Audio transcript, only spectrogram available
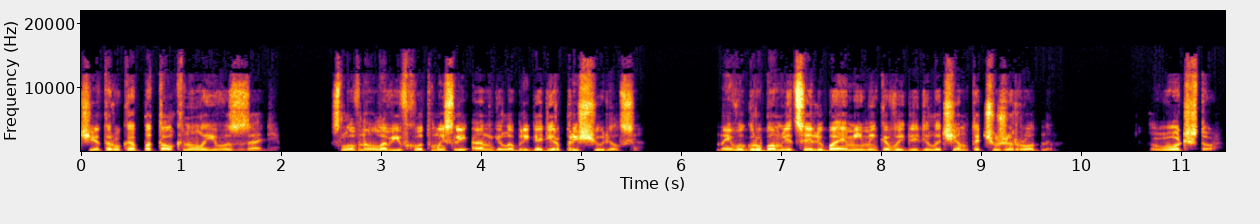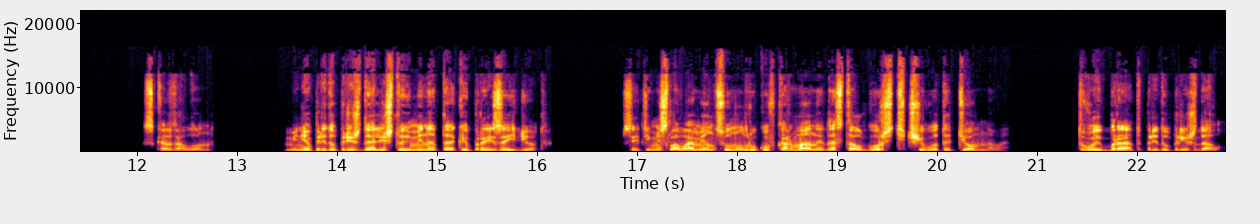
Чья-то рука подтолкнула его сзади. Словно уловив ход мыслей ангела, бригадир прищурился. На его грубом лице любая мимика выглядела чем-то чужеродным. «Вот что», — сказал он. «Меня предупреждали, что именно так и произойдет. С этими словами он сунул руку в карман и достал горсть чего-то темного. «Твой брат предупреждал».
